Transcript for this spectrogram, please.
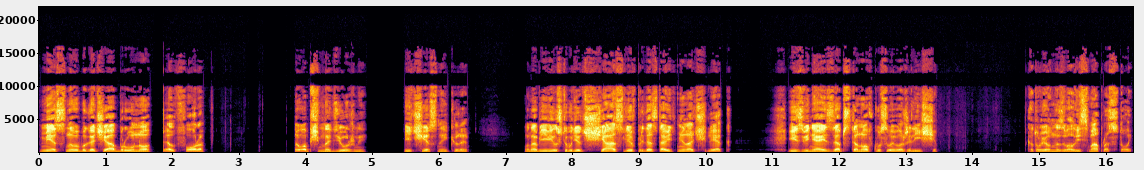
местного богача Бруно Пелфора, но, в общем, надежный и честный кюре. Он объявил, что будет счастлив предоставить мне ночлег, извиняясь за обстановку своего жилища, которую он называл весьма простой.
